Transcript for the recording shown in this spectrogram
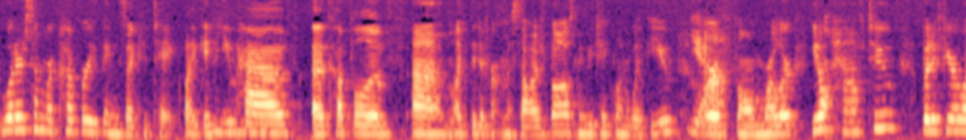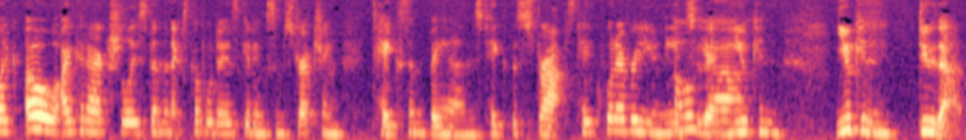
what are some recovery things I could take? Like if you Mhm. have a couple of um, like the different massage balls, maybe take one with you yeah, or a foam roller. You don't have to, but if you're like, oh, I could actually spend the next couple of days getting some stretching, take some bands, take the straps, take whatever you need Oh, so yeah. that you can you can do that.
